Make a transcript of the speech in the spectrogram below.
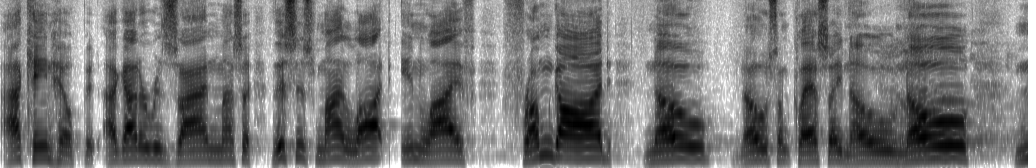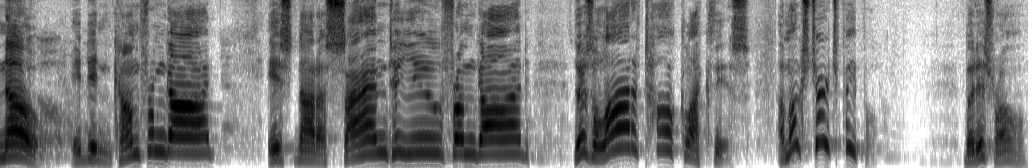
I can't help it. I got to resign myself. This is my lot in life from God. No, no. Some class say no, no, no. It didn't come from God. It's not a sign to you from God. There's a lot of talk like this amongst church people, but it's wrong.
